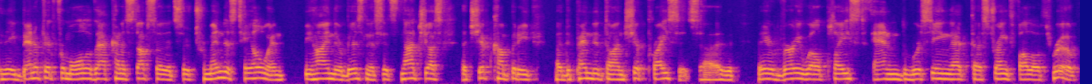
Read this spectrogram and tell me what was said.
they benefit from all of that kind of stuff. So it's a tremendous tailwind behind their business. It's not just a chip company uh, dependent on chip prices. Uh, they are very well placed, and we're seeing that uh, strength follow through.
